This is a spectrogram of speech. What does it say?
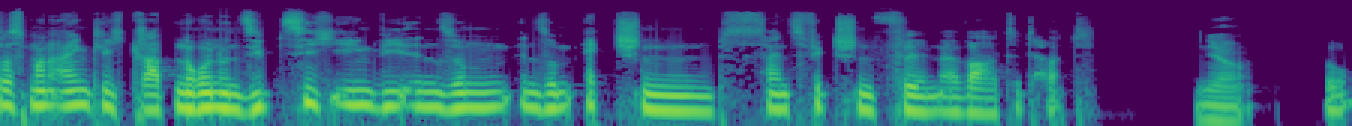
was man eigentlich gerade 79 irgendwie in so einem in so einem Action-Science-Fiction-Film erwartet hat. Ja. So.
